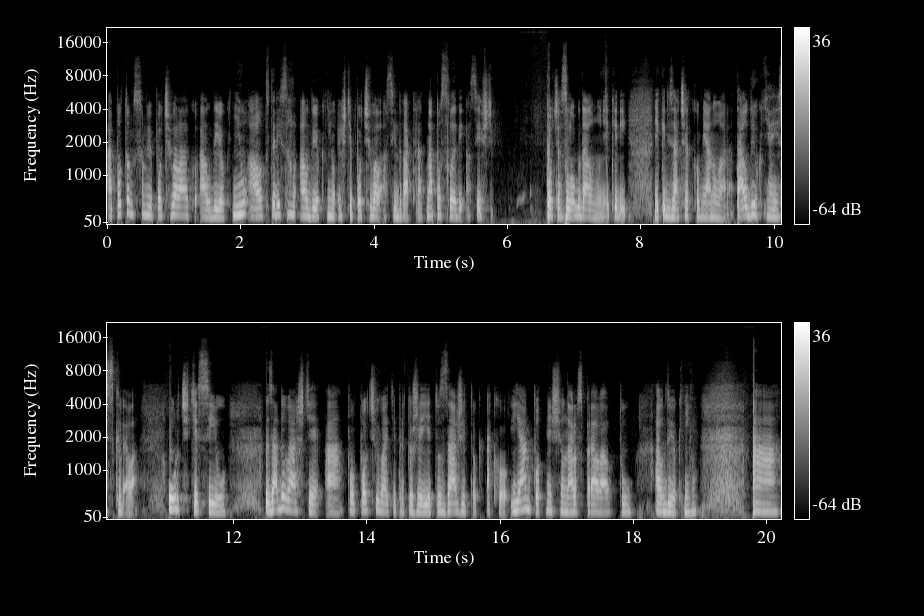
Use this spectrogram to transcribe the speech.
a potom som ju počúvala ako audioknihu a odtedy som audioknihu ešte počúvala asi dvakrát. Naposledy asi ešte počas lockdownu, niekedy, niekedy začiatkom januára. Tá audiokniha je skvelá. Určite si ju zadovážte a počúvajte, pretože je to zážitok, ako Jan Potnešil narozprával tú audioknihu. A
